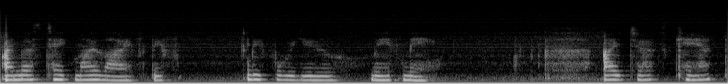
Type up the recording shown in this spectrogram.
I must take my life bef- before you leave me. I just can't.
